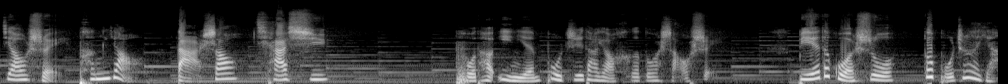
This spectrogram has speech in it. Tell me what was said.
浇水、喷药、打梢、掐须。葡萄一年不知道要喝多少水，别的果树都不这样，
